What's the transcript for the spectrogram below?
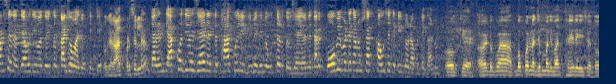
પડશે ને ત્યાં સુધીમાં તો એકદમ તાજો માજો થઈ જાય. ઓકે રાત પડશે એટલે? કારણ કે આખો દિવસ જાય ને એટલે થાક હોય ને ધીમે ધીમે ઉતરતો જાય. અને તારે કોબી બટેકાનું શાક ખાવું છે કે ટીંડોરા બટેકાનું? ઓકે. હવે ટૂંકમાં બપોરના જમવાની વાત થઈ રહી છે તો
